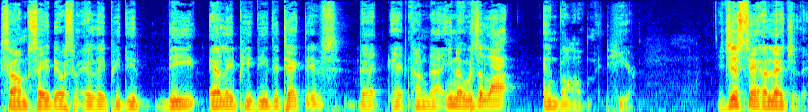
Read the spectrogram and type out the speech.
Some say there were some LAPD, D, LAPD detectives that had come down. You know, it was a lot involvement here. Just saying allegedly.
